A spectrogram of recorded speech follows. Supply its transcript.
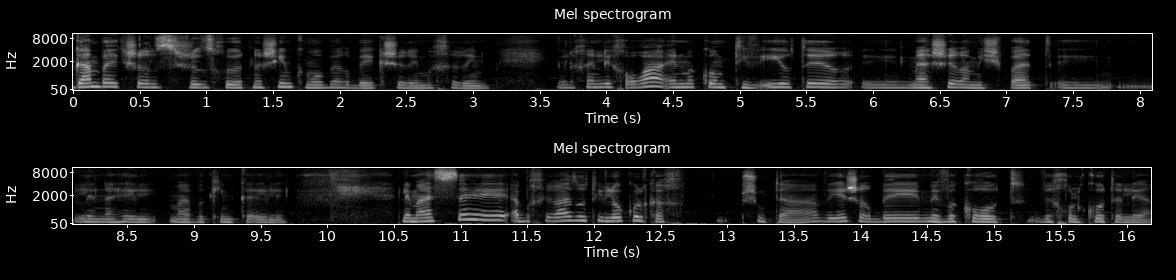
גם בהקשר של זכויות נשים כמו בהרבה הקשרים אחרים. ולכן לכאורה אין מקום טבעי יותר אה, מאשר המשפט אה, לנהל מאבקים כאלה. למעשה, הבחירה הזאת היא לא כל כך פשוטה, ויש הרבה מבקרות וחולקות עליה.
